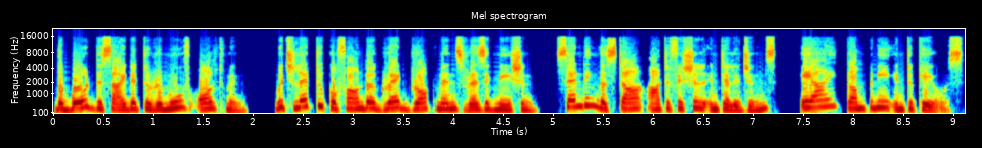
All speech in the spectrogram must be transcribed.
the board decided to remove Altman, which led to co-founder Greg Brockman's resignation, sending the Star Artificial Intelligence AI company into chaos.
